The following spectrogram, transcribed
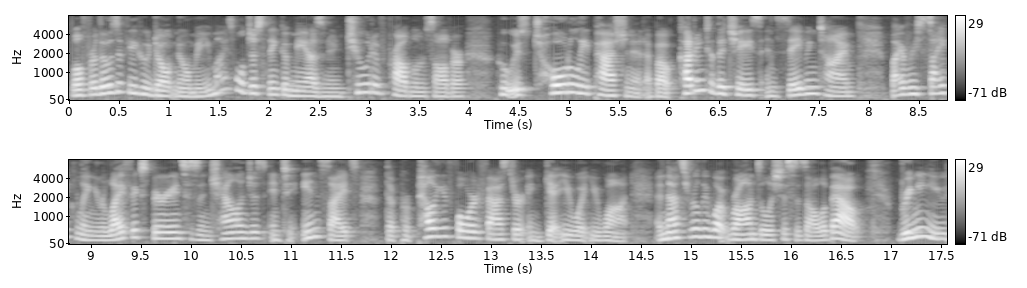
Well, for those of you who don't know me, you might as well just think of me as an intuitive problem solver who is totally passionate about cutting to the chase and saving time by recycling your life experiences and challenges into insights that propel you forward faster and get you what you want. And that's really what Raw and Delicious is all about bringing you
